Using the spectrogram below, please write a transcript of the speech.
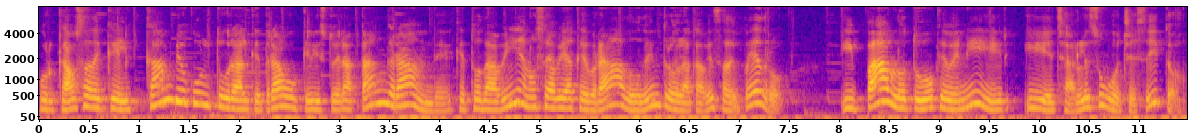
por causa de que el cambio cultural que trajo Cristo era tan grande que todavía no se había quebrado dentro de la cabeza de Pedro. Y Pablo tuvo que venir y echarle su bochecito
